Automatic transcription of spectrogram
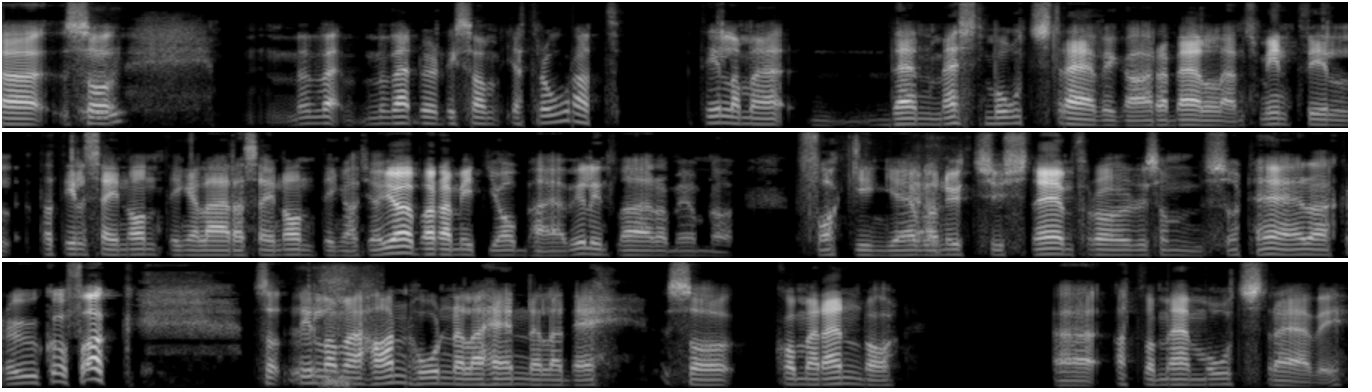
Uh, så mm. men, men, liksom, jag tror att till och med den mest motsträviga rebellen som inte vill ta till sig någonting eller lära sig någonting. Att jag gör bara mitt jobb här. Jag vill inte lära mig om något fucking jävla ja. nytt system för att liksom sortera kruk och fuck. Så till och med han, hon eller hen eller det så kommer ändå uh, att vara med motsträvig.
